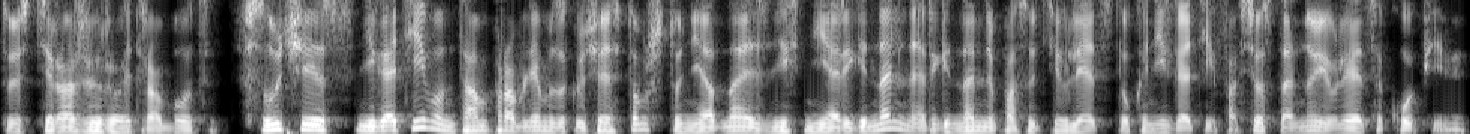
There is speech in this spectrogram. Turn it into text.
то есть тиражировать работы. В случае с негативом там проблема заключается в том, что ни одна из них не оригинальная, оригинальной по сути является только негатив, а все остальное является копиями.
